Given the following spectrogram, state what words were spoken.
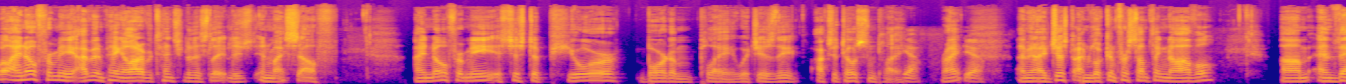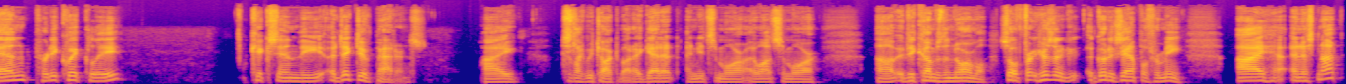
Well, I know for me, I've been paying a lot of attention to this lately in myself. I know for me, it's just a pure boredom play, which is the oxytocin play. Yeah. Right. Yeah. I mean, I just I'm looking for something novel, um, and then pretty quickly kicks in the addictive patterns. I just like we talked about. I get it. I need some more. I want some more. Um, it becomes the normal. So for, here's a, a, good example for me. I and it's not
